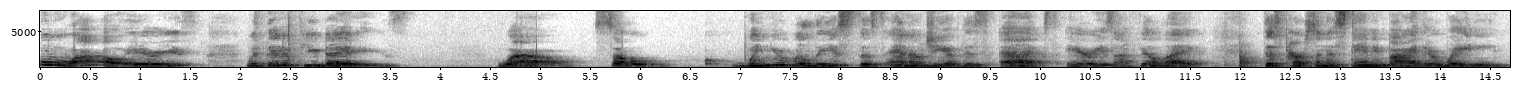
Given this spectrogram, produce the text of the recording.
wow, Aries. Within a few days. Wow. So when you release this energy of this X, Aries, I feel like this person is standing by. They're waiting.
